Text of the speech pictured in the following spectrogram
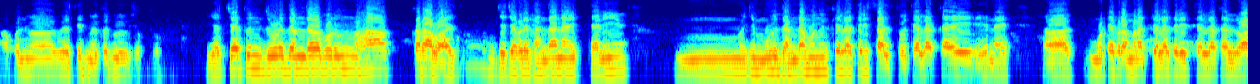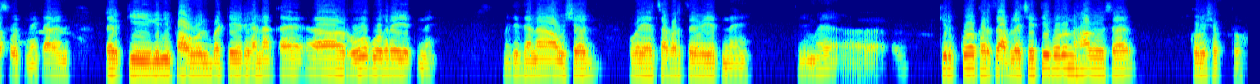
आपण व्यवस्थित मिळकत मिळवू शकतो. याच्यातून जोडधंदा म्हणून हा करावा. ज्याच्याकडे धंदा नाही त्यांनी म्हणजे मूळ धंदा म्हणून केला तरी चालतो. त्याला काय हे नाही. मोठ्या प्रमाणात केला तरी त्याला काय लॉस होत नाही. कारण टर्की गिनी फाऊल बटेर ह्यांना काय रोग वगैरे येत नाही. म्हणजे त्यांना औषध वगैरे ह्याचा खर्च येत नाही. किरकोळ खर्च आपला शेती करून हा व्यवसाय करू शकतो.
